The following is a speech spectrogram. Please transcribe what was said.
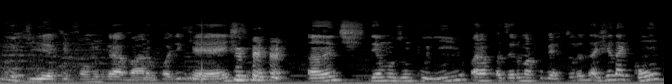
No dia que fomos gravar o podcast, antes demos um pulinho para fazer uma cobertura da JediCon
